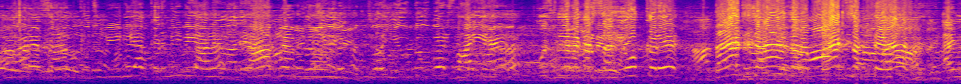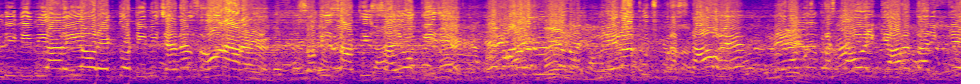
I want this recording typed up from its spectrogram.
हमारे साथ कुछ मीडिया कर्मी भी आने वाले हैं जो यूट्यूबर्स भाई हैं कुछ देर अगर सहयोग करे बैठ जाए अगर हम बैठ सकते हैं एनडी एनडीटीवी आ रही है और एक दो टीवी चैनल और आ रहे हैं। सभी साथी सहयोग कीजिए। मेरा कुछ प्रस्ताव है मेरा कुछ प्रस्ताव है ग्यारह तारीख के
